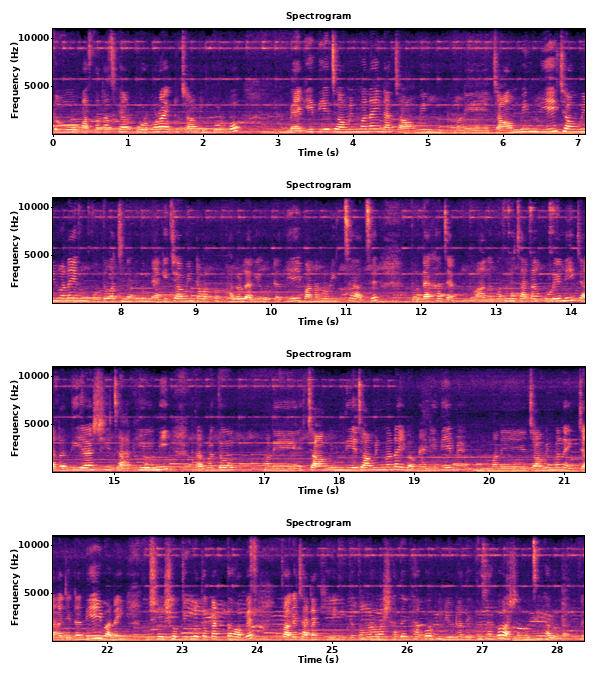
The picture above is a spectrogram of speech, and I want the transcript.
তো পাস্তাটা আজকে আর করব না, একটু চাউমিন করব। ম্যাগি দিয়ে চাউমিন বানাই, না চাউমিন মানে চাউমিন দিয়েই চাউমিন বানাই, এখন বলতে পারছি না, কিন্তু ম্যাগি চাউমিনটা আমার খুব ভালো লাগে ওইটা দিয়েই বানানোর ইচ্ছা আছে। তো দেখা যাক, তো আগে প্রথমে চাটা করে নিই, চাটা দিয়ে আসি, চা খেয়ে নিই, তারপরে তো মানে চাউমিন দিয়ে চাউমিন বানাই বা ম্যাগি দিয়ে মানে চাউমিন বানাই, যা যেটা দিয়েই বানাই সেই সবজিগুলো তো কাটতে হবে, তো আগে চাটা খেয়ে নিই। তো তোমরা আমার সাথে থাকো, ভিডিওটা দেখতে থাকো, আশা করছি ভালো লাগবে।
